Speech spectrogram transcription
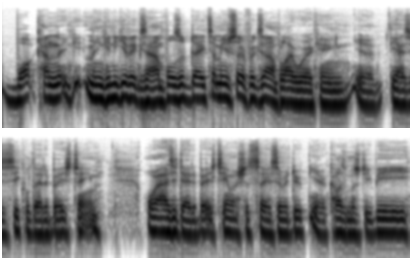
What can I mean? Can you give examples of data? I mean, so for example, I work in you know the Azure SQL database team, or Azure database team, I should say. So we do you know Cosmos DB,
